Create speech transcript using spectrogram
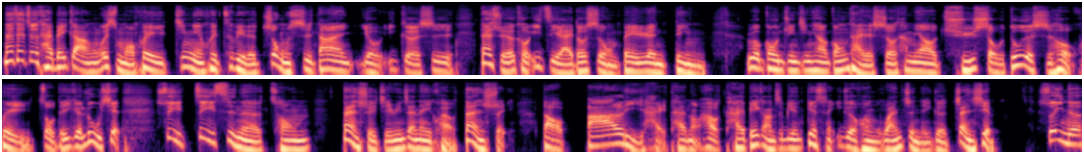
那在这个台北港为什么会今年会特别的重视？当然有一个是淡水河口一直以来都是我们被认定如果共军今天要攻台的时候，他们要取首都的时候会走的一个路线。所以这一次呢，从淡水捷运站那一块，淡水到巴里海滩哦，还有台北港这边，变成一个很完整的一个战线。所以呢，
